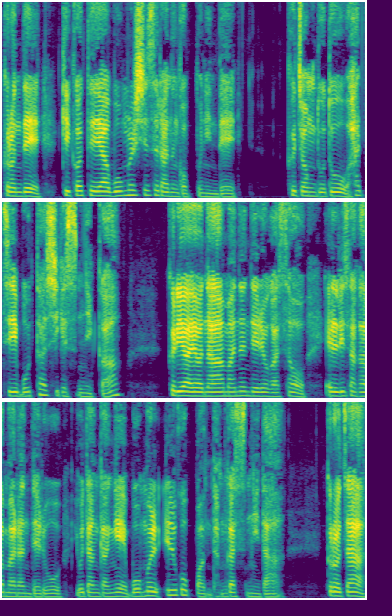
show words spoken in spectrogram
그런데 기껏해야 몸을 씻으라는 것 뿐인데 그 정도도 하지 못하시겠습니까? 그리하여 나아만은 내려가서 엘리사가 말한 대로 요단강에 몸을 일곱 번 담갔습니다. 그러자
